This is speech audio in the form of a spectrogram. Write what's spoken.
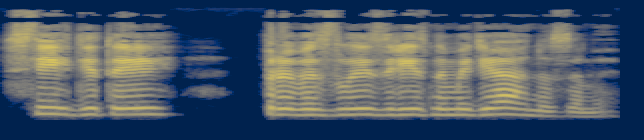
Всіх дітей привезли з різними діагнозами.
